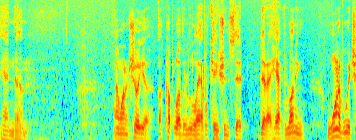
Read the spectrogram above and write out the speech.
And um, I want to show you a couple other little applications that, that I have running. One of which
